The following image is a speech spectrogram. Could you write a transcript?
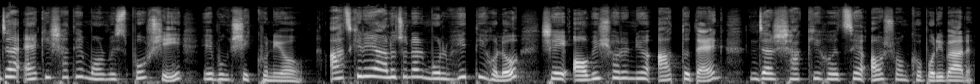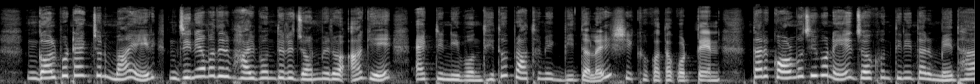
যা একই সাথে মর্মস্পর্শী এবং শিক্ষণীয়। আজকের এই আলোচনার মূল ভিত্তি হল সেই অবিস্মরণীয় আত্মত্যাগ যার সাক্ষী হয়েছে অসংখ্য পরিবার। গল্পটা একজন মায়ের, যিনি আমাদের ভাই বোনদের জন্মেরও আগে একটি নিবন্ধিত প্রাথমিক বিদ্যালয়ে শিক্ষকতা করতেন। তার কর্মজীবনে যখন তিনি তার মেধা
